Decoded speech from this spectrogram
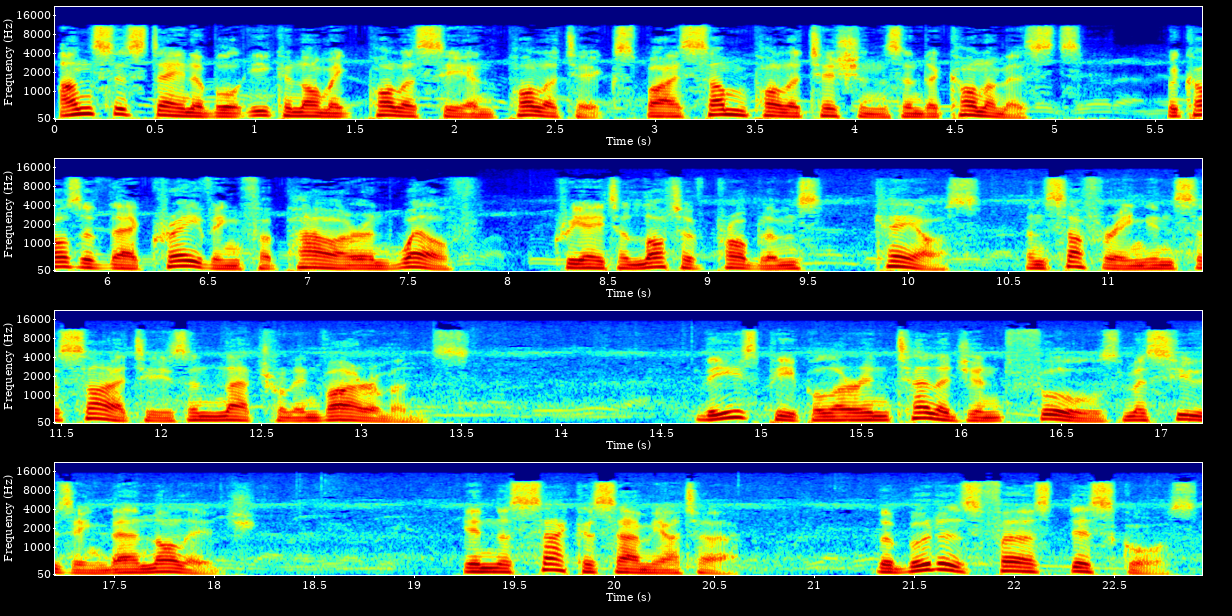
Unsustainable economic policy and politics by some politicians and economists, because of their craving for power and wealth, create a lot of problems, chaos, and suffering in societies and natural environments. These people are intelligent fools misusing their knowledge. In the Saccasamyutta, the Buddha's first discourse,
